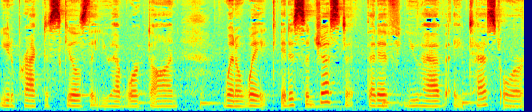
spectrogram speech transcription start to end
you to practice skills that you have worked on when awake. It is suggested that if you have a test or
